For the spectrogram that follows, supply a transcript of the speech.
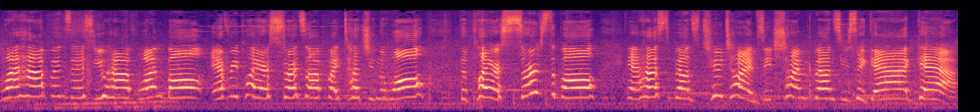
What happens is you have one ball, every player starts off by touching the wall. The player serves the ball, it has to bounce two times. Each time it bounces, you say Gaga.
